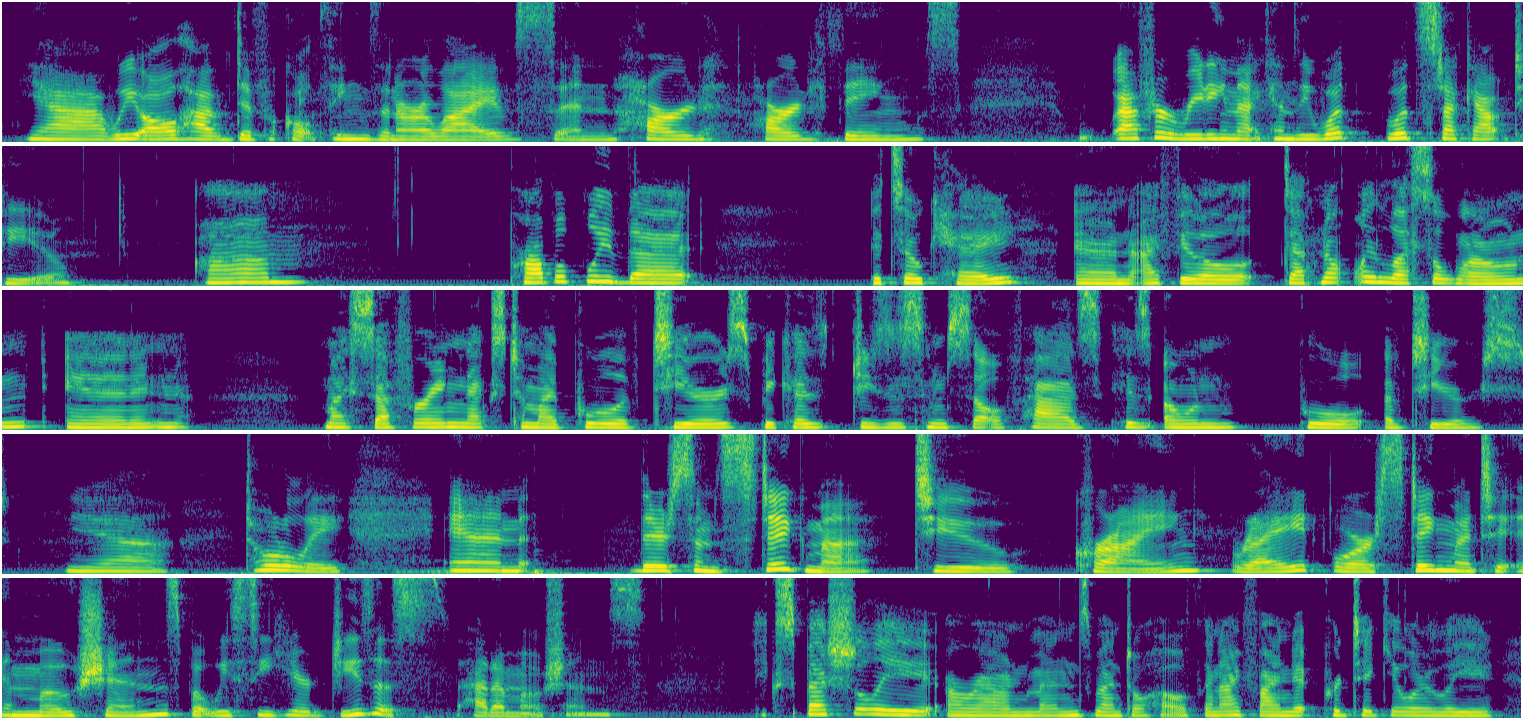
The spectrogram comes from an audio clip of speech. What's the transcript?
Yeah, we all have difficult things in our lives and hard, hard things. After reading that, Kenzie, what what stuck out to you? Um, probably that it's okay, and I feel definitely less alone in my suffering next to my pool of tears because Jesus Himself has His own pool of tears. Yeah, totally. And there's some stigma to crying, right? Or stigma to emotions, but we see here Jesus had emotions. Especially around men's mental health, and I find it particularly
